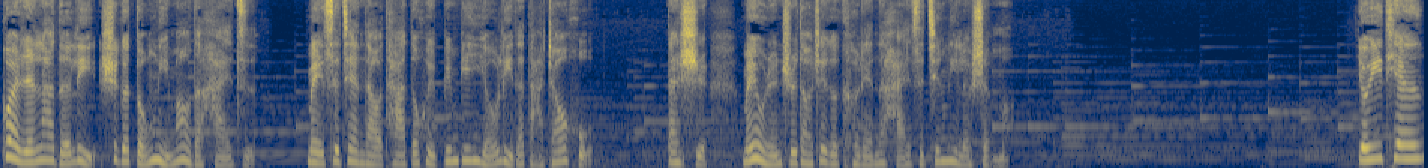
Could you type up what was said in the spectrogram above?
怪人拉德利是个懂礼貌的孩子。每次见到他都会彬彬有礼地打招呼，但是没有人知道这个可怜的孩子经历了什么。有一天，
